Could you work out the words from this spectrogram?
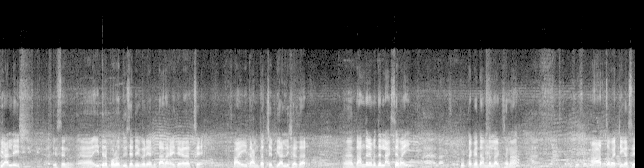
বিয়াল্লিশ। দেখছেন? ঈদের পরেও দুই সাইডে করে এসে দাদা খাই দেখা যাচ্ছে। ভাই দাম যাচ্ছে বিয়াল্লিশ হাজার। দাম দরের মধ্যে লাগছে ভাই? টুকটাকে দাম দর লাগছে না? আচ্ছা ভাই ঠিক আছে।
